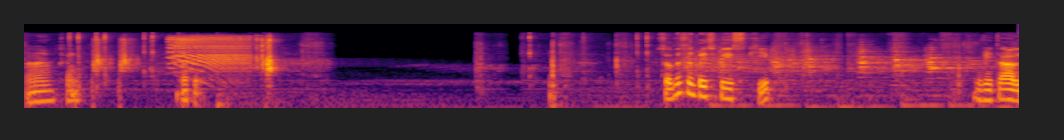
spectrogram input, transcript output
Trying. Okay. So this is basically skip with all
